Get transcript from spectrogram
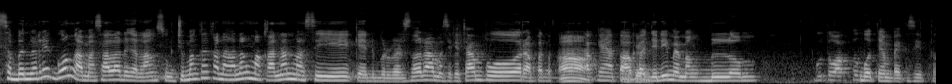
sebenarnya gue nggak masalah dengan langsung, cuma kan kadang-kadang makanan masih kayak di beberapa restoran masih kecampur apa Ah, tepatnya atau apa, jadi memang belum butuh waktu buat nyampe ke situ.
